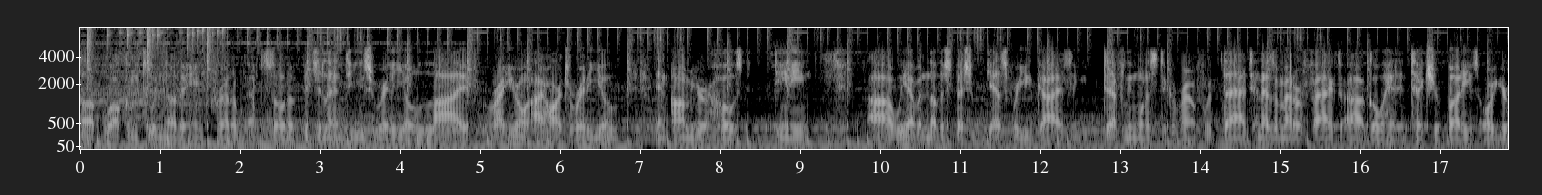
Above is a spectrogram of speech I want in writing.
up? Welcome to another incredible episode of Vigilantes Radio Live, right here on iHeartRadio. And I'm your host, Deanie. Uh, we have another special guest for you guys, definitely want to stick around for that. And as a matter of fact, uh, go ahead and text your buddies or your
